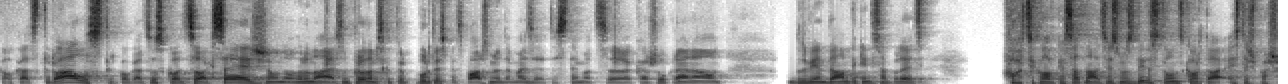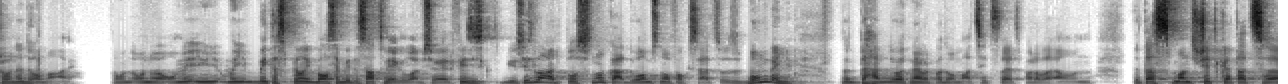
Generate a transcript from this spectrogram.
kaut kāds tur alus, tur kaut kāds uzkods, cilvēks sēž un, un runājas. Un, protams, ka tur burtiski pēc pāris minūtēm aiziet tas temats karš Ukrainā. Un, un tad viena dāma tik interesanti pateica, oh, cik labi, ka es atnācu vismaz divas stundas kortā. Es taču par šo nedomāju. Un, un, un, un, bija tas pilnīgi balsī, bija tas atvieglojums, jo ir fiziski bijusi izlāde, plus nu, kā domas nofokusētas uz bumbiņu. Nu, tā ļoti nevar padomāt citas lietas paralēli. Un tas man šķiet, ka tāds, tā,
